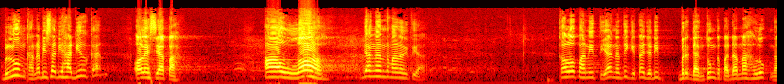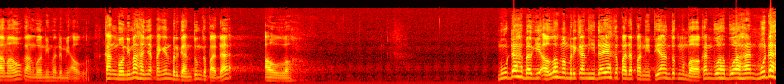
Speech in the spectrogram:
Belum karena bisa dihadirkan. Oleh siapa? Allah. Jangan teman panitia. Kalau panitia nanti kita jadi bergantung kepada makhluk. Nggak mau Kang Bonima demi Allah. Kang Bonima hanya pengen bergantung kepada Allah. Mudah bagi Allah memberikan hidayah kepada panitia untuk membawakan buah-buahan. Mudah.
